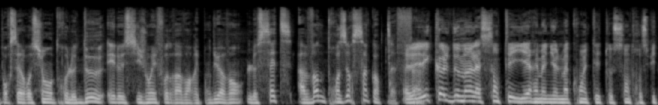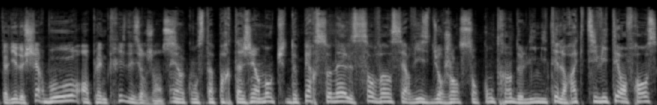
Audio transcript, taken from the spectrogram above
Pour celles reçues entre le 2 et le 6 juin, il faudra avoir répondu avant le 7 à 23h59. L'école demain, la santé hier, Emmanuel Macron était au centre hospitalier de Cherbourg en pleine crise des urgences. Et un constat partagé, un manque de personnel. 120 services d'urgence sont contraints de limiter leur activité en France.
